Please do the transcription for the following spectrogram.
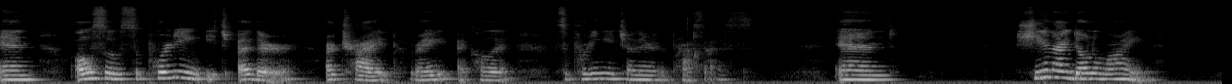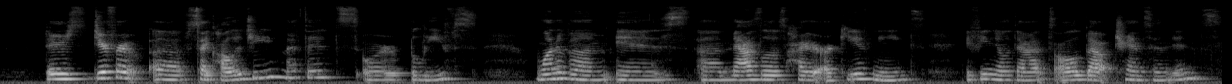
and also supporting each other, our tribe, right? I call it supporting each other in the process. And she and I don't align. There's different uh, psychology methods or beliefs. One of them is uh, Maslow's hierarchy of needs. If you know that, it's all about transcendence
